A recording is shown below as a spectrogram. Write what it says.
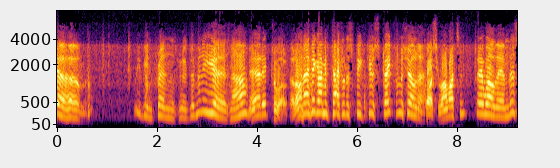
Here, Holmes. We've been friends for a good many years now. Very true, old fellow. And I think I'm entitled to speak to you straight from the shoulder. Of course you are, Watson. Very well, then. This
